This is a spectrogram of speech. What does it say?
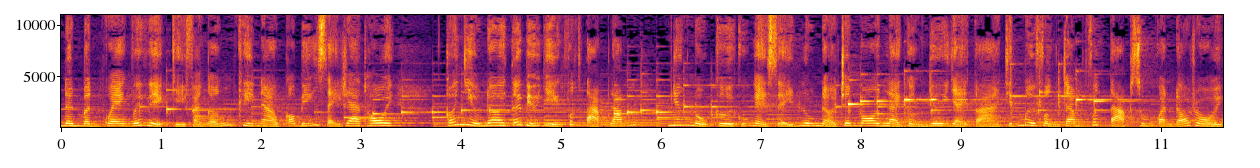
nên mình quen với việc chỉ phản ứng khi nào có biến xảy ra thôi. Có nhiều nơi tới biểu diễn phức tạp lắm, nhưng nụ cười của nghệ sĩ luôn nở trên môi là gần như giải tỏa 90% phức tạp xung quanh đó rồi.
